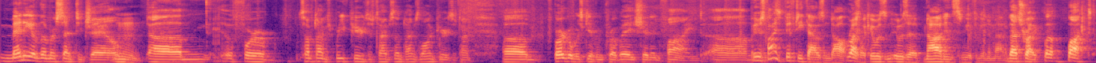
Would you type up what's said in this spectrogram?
many of them are sent to jail mm. um, for sometimes brief periods of time, sometimes long periods of time. Um, Berger was given probation and fined. Um, he was fined fifty thousand dollars. Right. Like it was it was a not insignificant amount. Of That's money. right. But but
